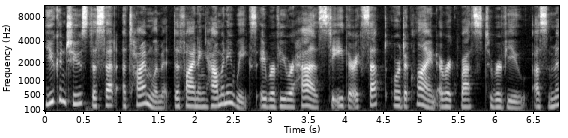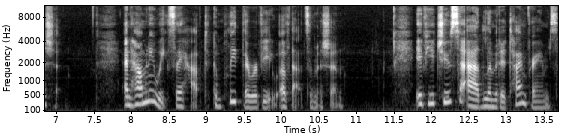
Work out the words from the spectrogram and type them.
You can choose to set a time limit defining how many weeks a reviewer has to either accept or decline a request to review a submission, and how many weeks they have to complete their review of that submission. If you choose to add limited timeframes,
